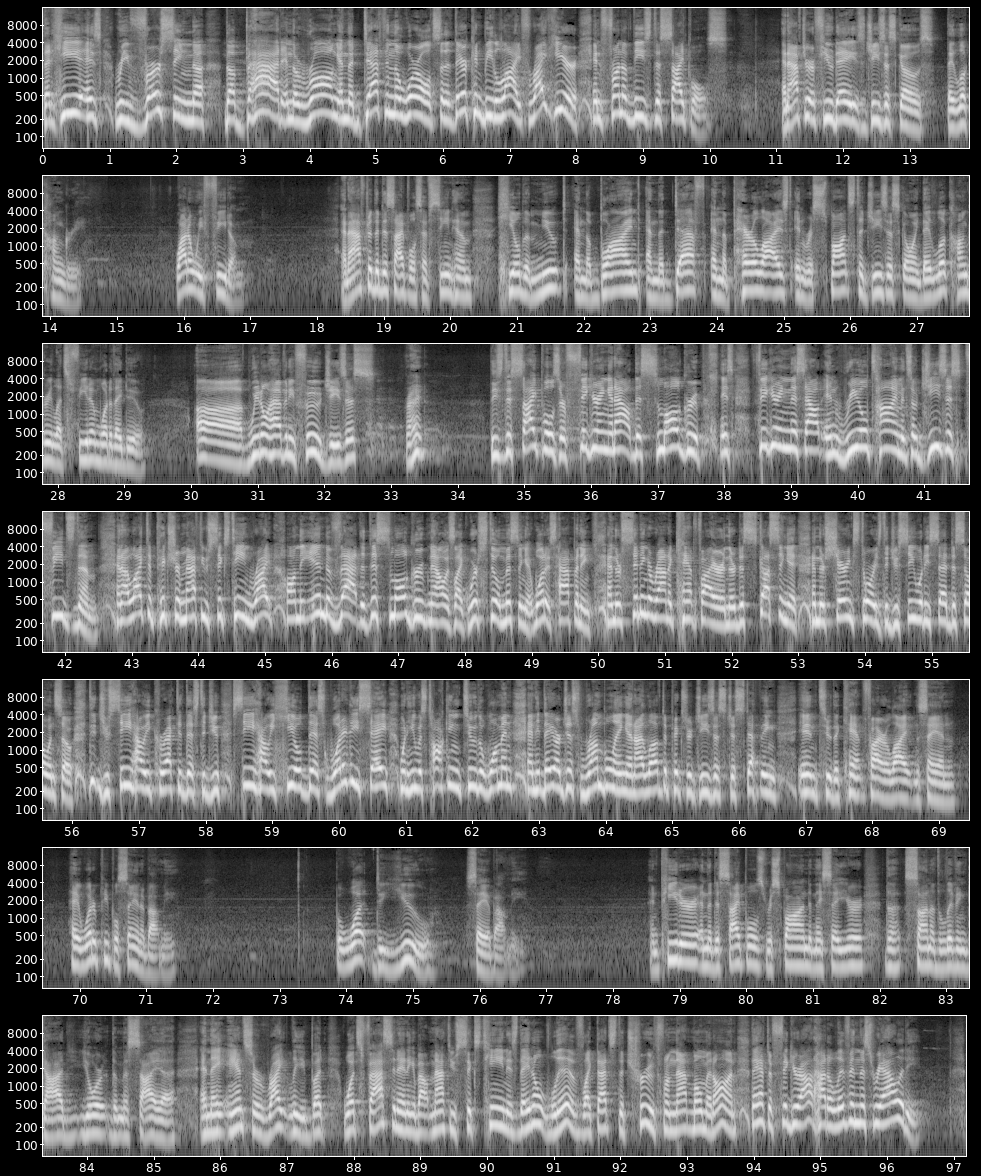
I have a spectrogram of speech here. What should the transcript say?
that he is reversing the, the bad and the wrong and the death in the world so that there can be life right here in front of these disciples. And after a few days, Jesus goes, They look hungry. Why don't we feed them? And after the disciples have seen him heal the mute and the blind and the deaf and the paralyzed in response to Jesus going, they look hungry, let's feed them. What do they do? Uh, we don't have any food, Jesus, right? These disciples are figuring it out. This small group is figuring this out in real time. And so Jesus feeds them. And I like to picture Matthew 16 right on the end of that, that this small group now is like, we're still missing it. What is happening? And they're sitting around a campfire and they're discussing it and they're sharing stories. Did you see what he said to so and so? Did you see how he corrected this? Did you see how he healed this? What did he say when he was talking to the woman? And they are just rumbling and I love to picture Jesus just stepping into the campfire light and saying, Hey, what are people saying about me? But what do you say about me? And Peter and the disciples respond and they say, You're the Son of the living God. You're the Messiah. And they answer rightly. But what's fascinating about Matthew 16 is they don't live like that's the truth from that moment on. They have to figure out how to live in this reality.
